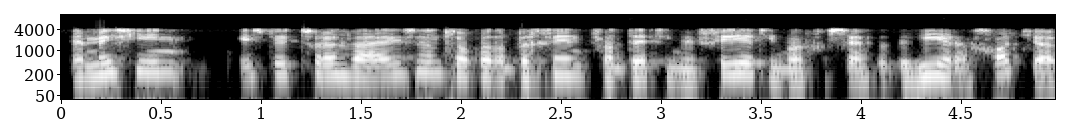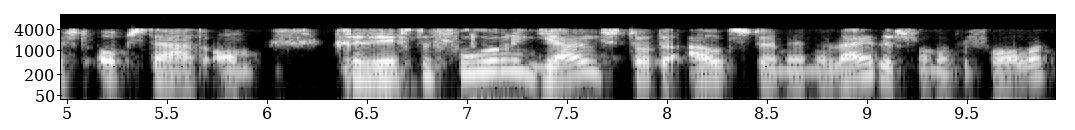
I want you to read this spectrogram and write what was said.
En misschien is dit terugwijzend op aan het begin van 13 en 14 wordt gezegd dat de Heere God juist opstaat om gericht te voeren, juist tot de oudsten en de leiders van het volk,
